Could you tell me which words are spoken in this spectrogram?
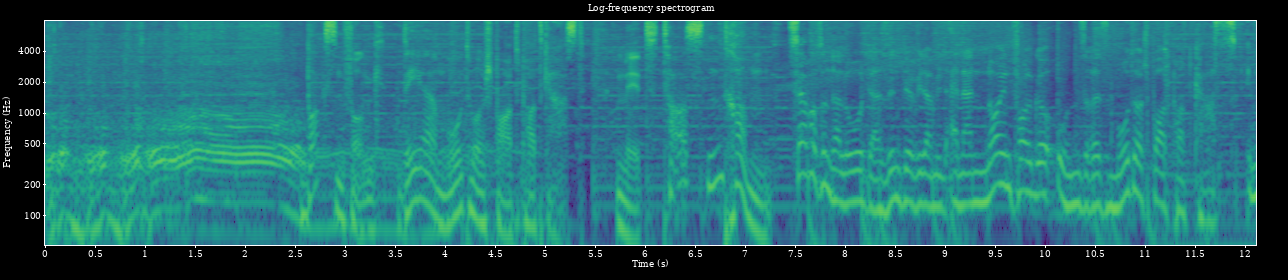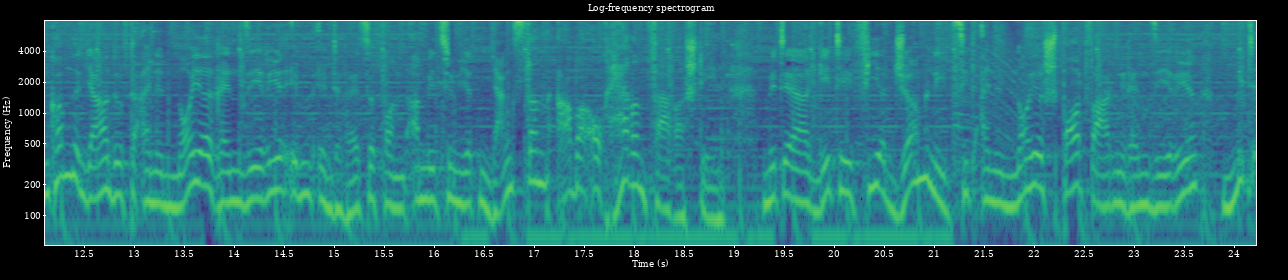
Yep, yep, yep. Boxenfunk, der Motorsport-Podcast mit Thorsten Tromm. Servus und Hallo, da sind wir wieder mit einer neuen Folge unseres Motorsport-Podcasts. Im kommenden Jahr dürfte eine neue Rennserie im Interesse von ambitionierten Youngstern, aber auch Herrenfahrer stehen. Mit der GT4 Germany zieht eine neue Sportwagen-Rennserie mit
